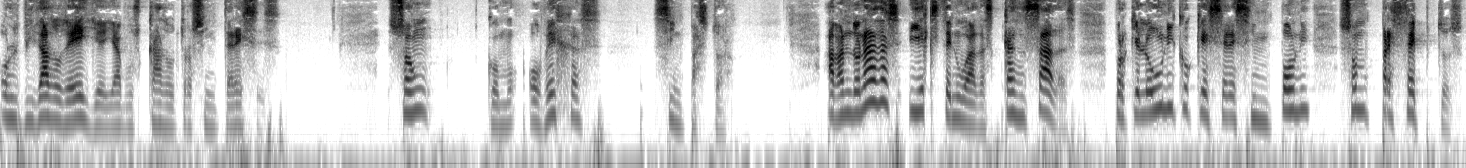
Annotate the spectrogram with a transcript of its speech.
olvidado de ella y ha buscado otros intereses. Son como ovejas sin pastor abandonadas y extenuadas, cansadas, porque lo único que se les impone son preceptos,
